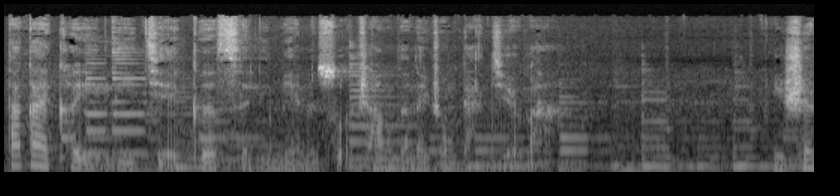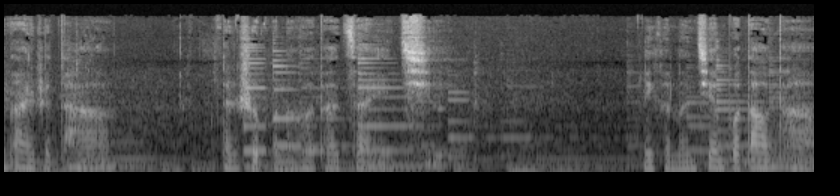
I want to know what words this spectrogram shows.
大概可以理解歌词里面所唱的那种感觉吧。你深爱着他，但是不能和他在一起。你可能见不到他，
